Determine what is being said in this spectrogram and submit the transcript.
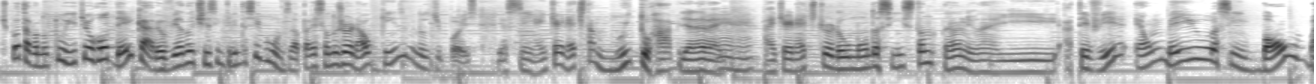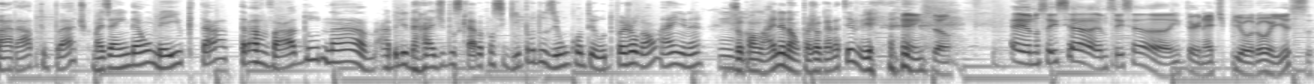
Tipo, eu tava no Twitter, eu rodei, cara, eu vi a notícia em 30 segundos, apareceu no jornal 15 minutos depois. E assim, a internet tá muito rápida, né, velho? Uhum. A internet tornou o mundo assim instantâneo, né? E a TV é um meio assim bom, barato e prático, mas ainda é um meio que tá travado na habilidade dos caras conseguir produzir um conteúdo para jogar online, né? Uhum. Jogar online não, para jogar na TV. É, então. É, eu não sei se a, eu não sei se a internet piorou isso,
